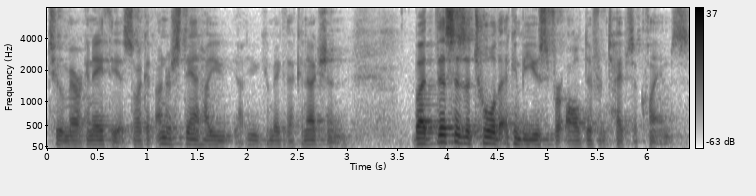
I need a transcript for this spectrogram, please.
to American atheists, so I can understand how you, how you can make that connection. But this is a tool that can be used for all different types of claims.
